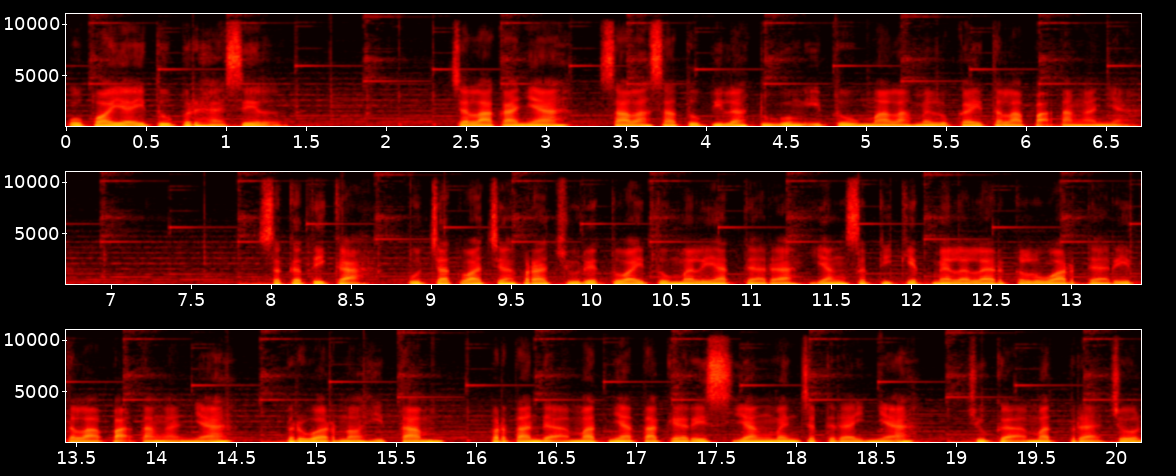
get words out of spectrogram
Upaya itu berhasil. Celakanya, salah satu bilah duwung itu malah melukai telapak tangannya. Seketika, pucat wajah prajurit tua itu melihat darah yang sedikit meleler keluar dari telapak tangannya, berwarna hitam, pertanda amat nyata keris yang mencederainya, juga amat beracun.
